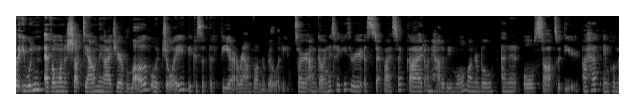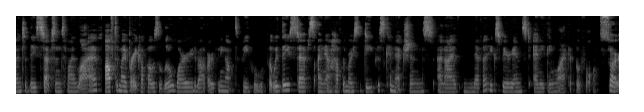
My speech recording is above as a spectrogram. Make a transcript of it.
But you wouldn't ever want to shut down the idea of love or joy because of the fear around vulnerability. So, I'm going to take you through a step by step guide on how to be more vulnerable, and it all starts with you. I have implemented these steps into my life. After my breakup, I was a little worried about opening up to people, but with these steps, I now have the most deepest connections, and I've never experienced anything like it before. So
